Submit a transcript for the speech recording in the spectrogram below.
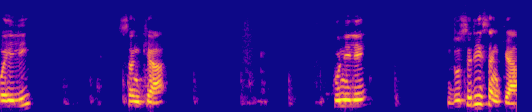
पहिली संख्या गुणिले दुसरी संख्या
